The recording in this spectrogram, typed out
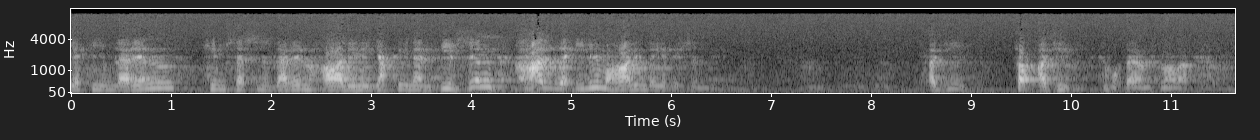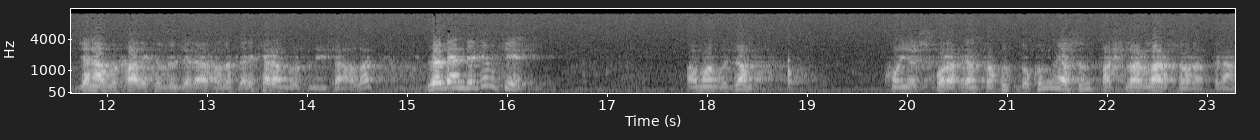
yetimlerin, kimsesizlerin halini yakinen bilsin, hal ve ilim halinde yetişsin diye. Acayip, çok acayip muhterem Müslümanlar. Cenab-ı Halik-i Zülcelal Hazretleri kerem buyursun inşallah. Ve ben dedim ki, aman hocam, Konya Spor'a falan dokun, dokunmayasın, taşlarlar sonra falan.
